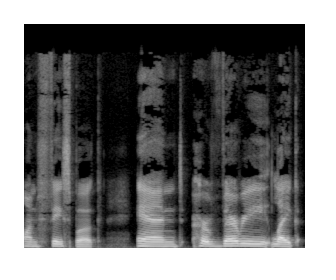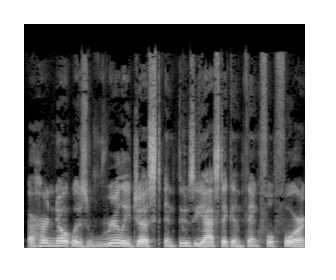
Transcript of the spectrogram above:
on Facebook and her very like her note was really just enthusiastic and thankful for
